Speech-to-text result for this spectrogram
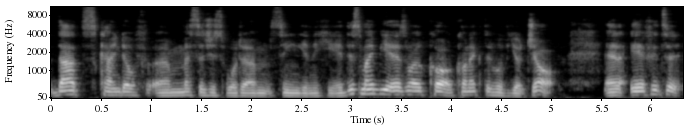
that's kind of um, messages what I'm seeing in here. This might be as well co connected with your job. And if it's a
